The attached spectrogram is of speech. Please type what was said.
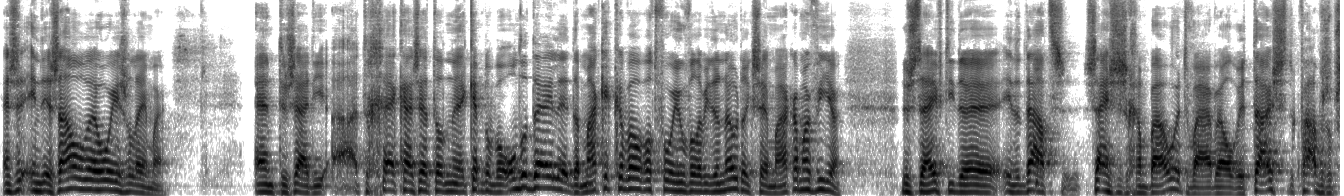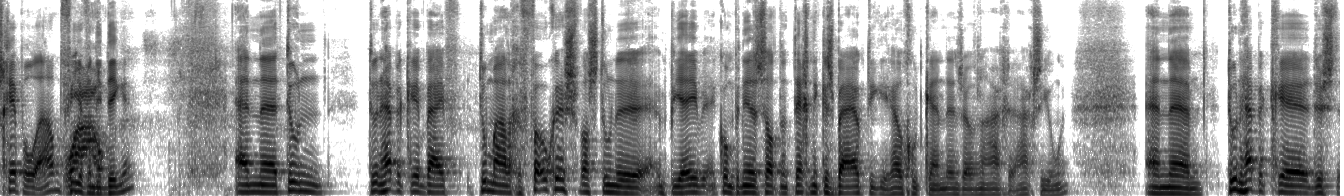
En ze, in de zaal eh, hoor je ze alleen maar. En toen zei hij, ah, te gek. Hij zei dan, ik heb nog wel onderdelen, dan maak ik er wel wat voor je. Hoeveel heb je er nodig? Ik zei, maak er maar vier. Dus daar heeft hij de, inderdaad, zijn ze ze gaan bouwen. Toen waren we alweer thuis. Toen kwamen ze op Schiphol aan, vier van die dingen. En eh, toen, toen heb ik bij toenmalige Focus, was toen de, een PA, componeerde, er zat een technicus bij ook die ik heel goed kende en zo, een Haag, Haagse jongen. En eh, toen heb ik eh, dus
